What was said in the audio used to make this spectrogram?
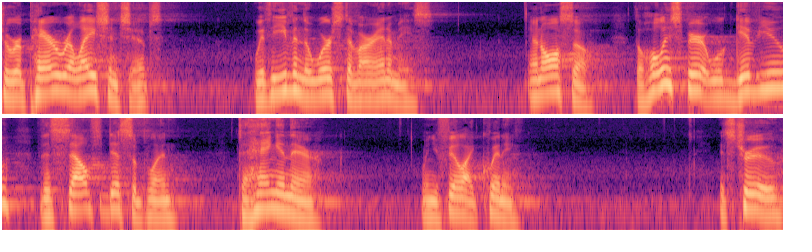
to repair relationships with even the worst of our enemies. And also, the Holy Spirit will give you the self discipline to hang in there when you feel like quitting. It's true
